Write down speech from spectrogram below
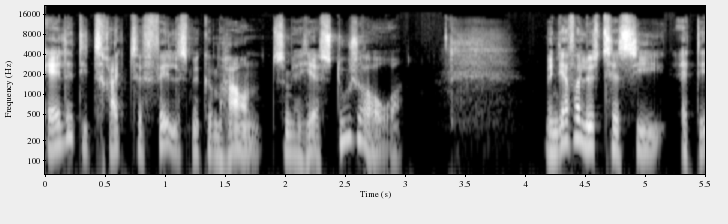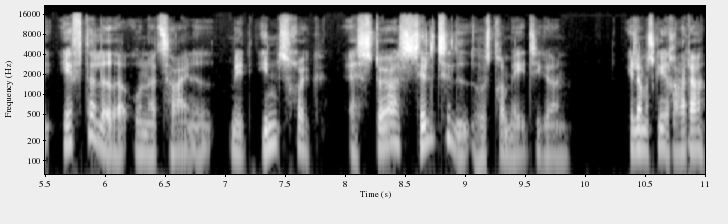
alle de træk til fælles med København, som jeg her stusser over. Men jeg får lyst til at sige, at det efterlader undertegnet med et indtryk af større selvtillid hos dramatikeren, eller måske rettere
